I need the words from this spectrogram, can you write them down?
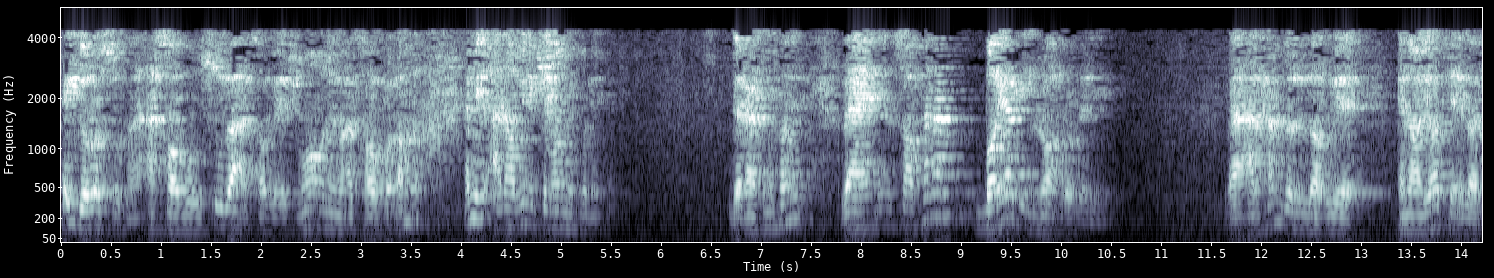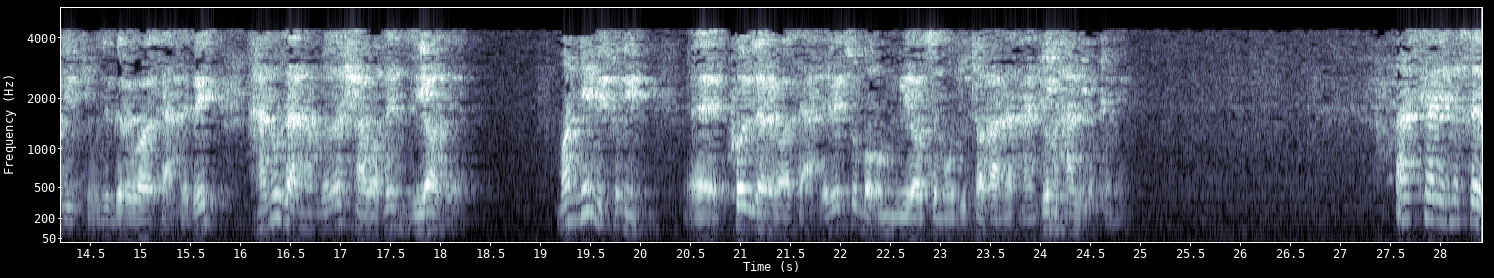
ای درست بکنن اصحاب اصول و اصحاب اجماع و اصحاب فلان. همین عناوینی که ما می‌کنیم دقت می‌کنید؟ و انصافا هم باید این راه رو بریم. و الحمدلله روی عنایات الهی که بوده به روایت اهل بیت هنوز الحمدلله شواهد زیاده. ما نمی‌تونیم کل روایت اهل بیت رو با اون میراث موجود تا قرن پنجم حل بکنیم. بس کردیم مثل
